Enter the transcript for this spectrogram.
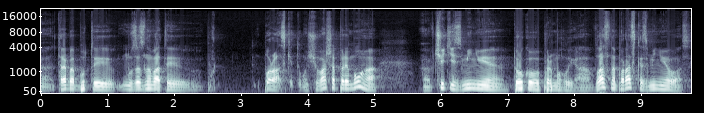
е, треба бути, ну, зазнавати поразки, тому що ваша перемога е, вчить змінює того, кого ви перемогли, а власна поразка змінює вас.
